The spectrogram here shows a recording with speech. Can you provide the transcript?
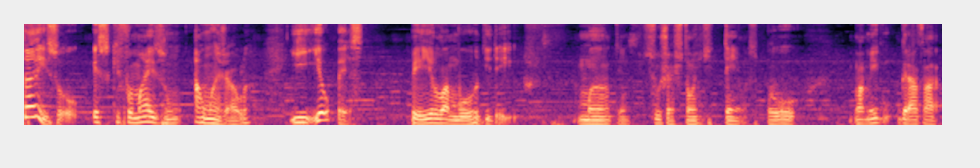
Então é isso. Esse aqui foi mais um a uma jaula. E eu peço, pelo amor de Deus, mandem sugestões de temas. Pô, meu amigo, gravar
